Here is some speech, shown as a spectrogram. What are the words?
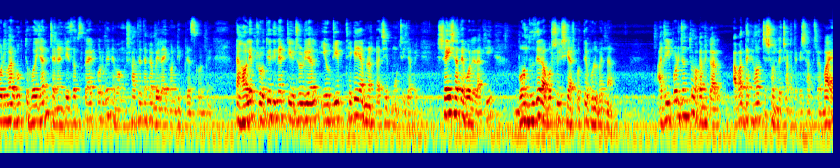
পরিবারভুক্ত হয়ে যান, চ্যানেলটি সাবস্ক্রাইব করবেন এবং সাথে থাকা বেল আইকনটি প্রেস করবেন। তাহলে প্রতিদিনের টিউটোরিয়াল ইউটিউব থেকেই আপনার কাছে পৌঁছে যাবে। সেই সাথে বলে রাখি, বন্ধুদের অবশ্যই শেয়ার করতে ভুলবেন না। আজ এই পর্যন্ত, আগামীকাল আবার দেখা হচ্ছে সন্ধ্যে ছটা থেকে সাতটা। বাই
